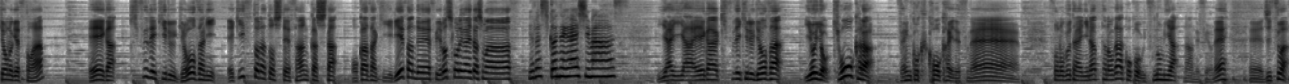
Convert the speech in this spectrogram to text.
今日のゲストは映画キスできる餃子にエキストラとして参加した岡崎理恵さんです。よろしくお願いいたします。よろしくお願いします。いやいや映画キスできる餃子いよいよ今日から全国公開ですね。その舞台になったのがここ宇都宮なんですよね、えー実は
